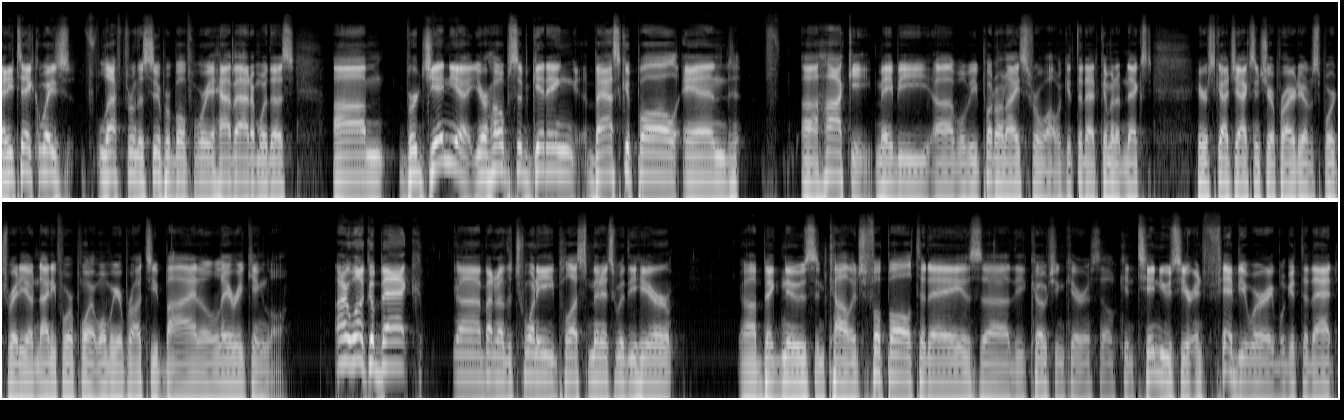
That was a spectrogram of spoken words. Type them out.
Any takeaways left from the Super Bowl before you have Adam with us? Um, Virginia, your hopes of getting basketball and uh, hockey maybe uh, will be put on ice for a while. We'll get to that coming up next. Here, Scott Jackson Show, Priority Sports Radio 94.1. We are brought to you by Larry King Law. All right, welcome back. Uh, about another 20 plus minutes with you here. Uh, big news in college football today is uh, the coaching carousel continues here in February. We'll get to that.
